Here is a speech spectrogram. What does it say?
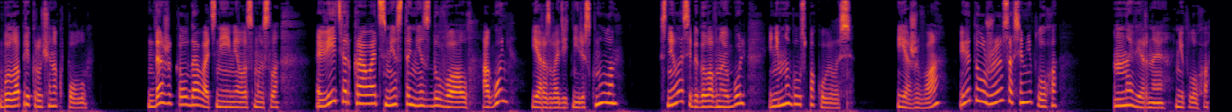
была прикручена к полу. Даже колдовать не имело смысла. Ветер кровать с места не сдувал, огонь я разводить не рискнула, сняла себе головную боль и немного успокоилась. Я жива, и это уже совсем неплохо. Наверное, неплохо.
